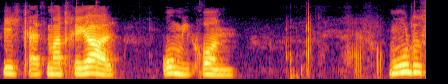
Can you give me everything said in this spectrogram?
Fähigkeitsmaterial. Omikron. Modus.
